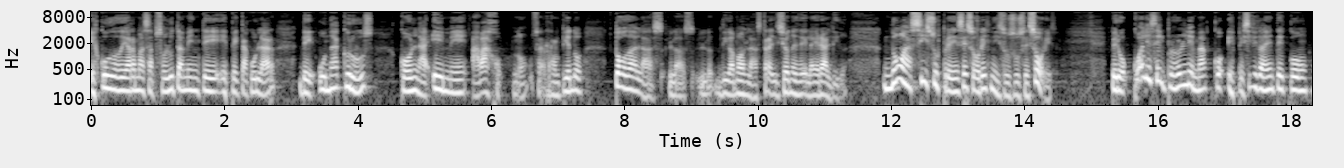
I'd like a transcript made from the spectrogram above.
escudo de armas absolutamente espectacular de una cruz con la M abajo, ¿no? O sea, rompiendo todas las, digamos, las tradiciones de la heráldica. No así sus predecesores ni sus sucesores. Pero, ¿cuál es el problema específicamente con,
